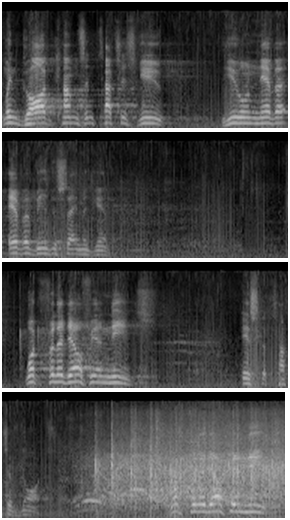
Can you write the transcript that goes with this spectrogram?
When God comes and touches you, you will never, ever be the same again. What Philadelphia needs is the touch of God. What Philadelphia needs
